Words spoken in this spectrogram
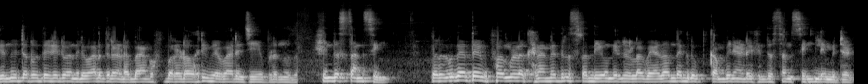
ഇരുന്നൂറ്റി അറുപത്തേഴ് രൂപ നിലവാരത്തിലാണ് ബാങ്ക് ഓഫ് ബറോഡ ഓഹരി വ്യാപാരം ചെയ്യപ്പെടുന്നത്. ഹിന്ദുസ്ഥാൻ സിംഗ്. പ്രകൃതിദത്ത വിഭവങ്ങളുടെ ഖനനത്തിൽ ശ്രദ്ധയൂന്നിട്ടുള്ള വേദാന്ത ഗ്രൂപ്പ് കമ്പനിയാണ് ഹിന്ദുസ്ഥാൻ സിംഗ് ലിമിറ്റഡ്.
